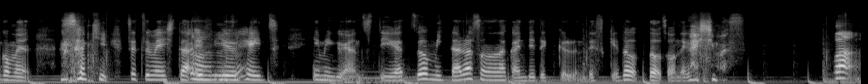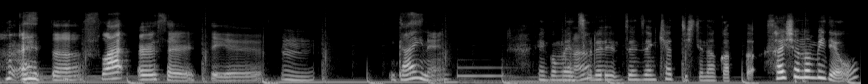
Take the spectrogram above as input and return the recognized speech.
ごめん。さっき説明したあ If you hate immigrants っていうやつを見たらその中に出てくるんですけどどうぞお願いします。は、えっと、Flat Earther っていううん。概念？えごめん。それ全然キャッチしてなかった。最初のビデオ？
